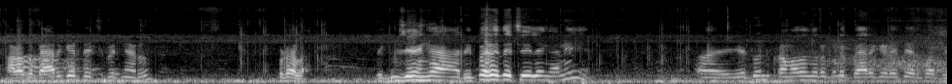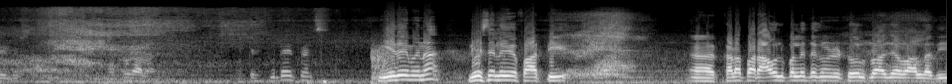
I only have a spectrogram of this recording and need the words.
అక్కడ ఒక బ్యారికేడ్ తెచ్చిపెట్టినారు. ఇప్పుడు అలా దిగ్విజయంగా రిపేర్ అయితే చేయలేం కానీ ఎటువంటి ప్రమాదం జరగకుండా బ్యారికేడ్ అయితే ఏర్పాటు చేపిస్తాం. చూడాలి. ఓకే గుడ్ నైట్ ఫ్రెండ్స్ ఏదేమైనా national highway party Kadapa Ravulapalli దగ్గర ఉండే టోల్ ప్లాజా వాళ్ళది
